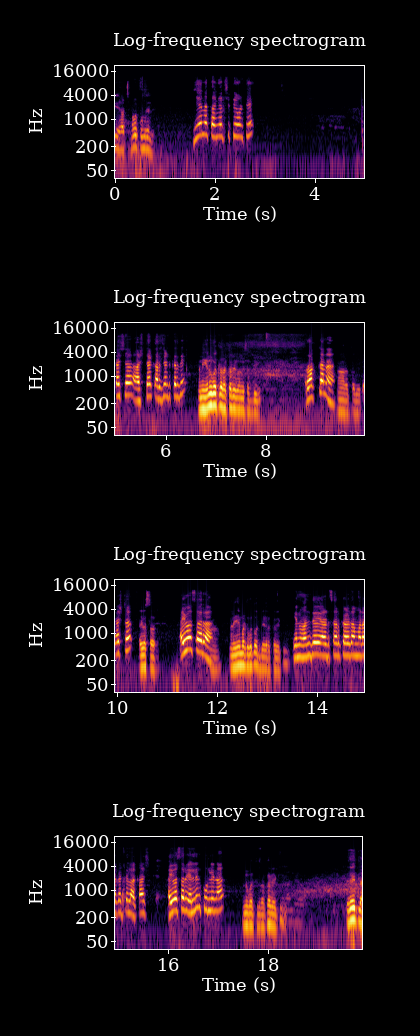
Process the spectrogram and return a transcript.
ತೆಗಿ ಹಚ್ಚ ಮಾಡಿ ಹಂಗ್ಯಾಕ್ ಸಿಟ್ಟಿ ಹೊಂಟೆ ಆಕಾಶ ಅಷ್ಟ್ಯಾಕ ಅರ್ಜೆಂಟ್ ಕರ್ದಿ? ನನಗೆ ಏನು ಗೊತ್ತಿಲ್ಲ ರೊಕ್ಕ ಬೇಕು ರೊಕ್ಕನ? ಹಾಂ ರೊಕ್ಕ ಬೇಕು. ಎಷ್ಟ? ಐವತ್ ಸಾವಿರ. ಐವತ್ ಸಾವಿರ? ಹಾಂ ನನಗೆ ಏನು ಗೊತ್ತು ಬೇಕು ರೊಕ್ಕ ಬೇಕು. ಏನ್ ಒಂದ್ ಎರಡ್ ಸಾವಿರ ಕಳ್ದ ಮಾಡಕತ್ತಿಲ್ಲ ಆಕಾಶ್. ಐವತ್ ಸಾವಿರ ಎಲ್ಲಿಂದ ಕೊಡ್ಲಿ ನಾ ನನಗೆ ಗೊತ್ತಿಲ್ಲ ರೊಕ್ಕ ಬೇಕು. ಇದೈತ್ಲ?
